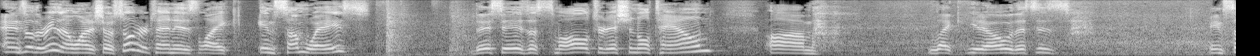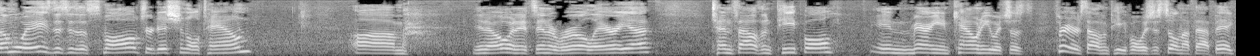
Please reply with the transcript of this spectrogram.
And so the reason I wanted to show Silverton is like, in some ways, this is a small traditional town. Um, like you know this is in some ways this is a small traditional town um, you know and it's in a rural area 10,000 people in Marion County which is 300,000 people which is still not that big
